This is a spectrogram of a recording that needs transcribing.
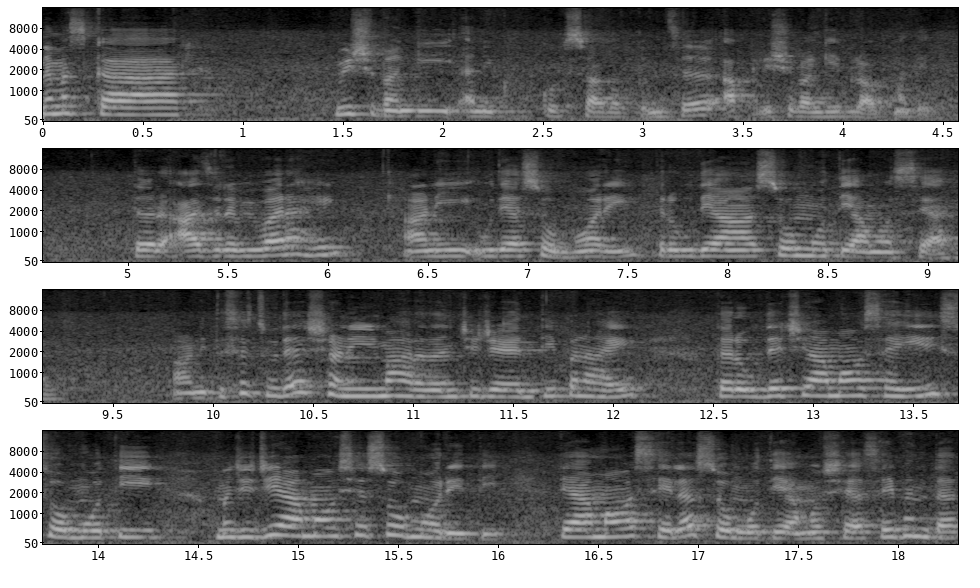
नमस्कार. मी शुभांगी आणि खूप खूप स्वागत तुमचं आपली शुभांगी ब्लॉगमध्ये. तर आज रविवार आहे आणि उद्या सोमवारी तर उद्या सोमवती अमावस्या आहे. आणि तसेच उद्या शनी महाराजांची जयंती पण आहे. तर उद्याची अमावस्या ही सोमवती म्हणजे जी अमावस्या सोमवार येते त्या अमावस्येला सोमवती अमावस्या असे म्हणतात.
